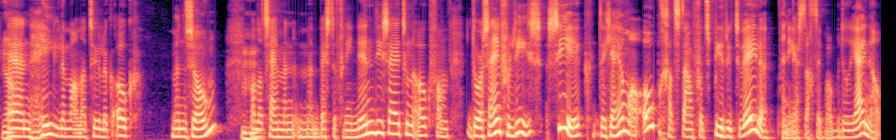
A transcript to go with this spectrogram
ja. En helemaal natuurlijk ook mijn zoon. Mhm. Want dat zei mijn, mijn beste vriendin, die zei toen ook van... door zijn verlies zie ik dat jij helemaal open gaat staan voor het spirituele. En eerst dacht ik, wat bedoel jij nou?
